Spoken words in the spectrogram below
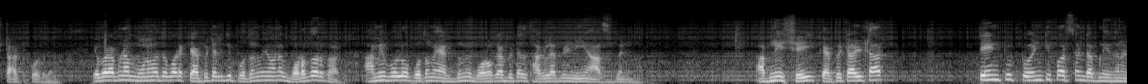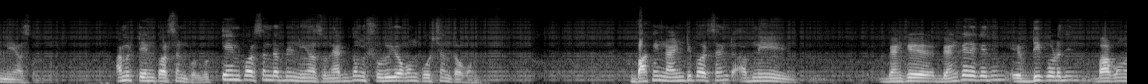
স্টার্ট করবেন। এবার আপনার মনে হতে পারে ক্যাপিটাল কি প্রথমেই অনেক বড় দরকার? আমি বলব প্রথমে একদমই বড় ক্যাপিটাল থাকলে আপনি নিয়ে আসবেন না। আপনি সেই ক্যাপিটালটার টেন টু টোয়েন্টি পার্সেন্ট আপনি এখানে নিয়ে আসুন। আমি টেন পার্সেন্ট বলব। টেন পার্সেন্ট আপনি নিয়ে আসুন। একদম শুরু যখন করছেন তখন। বাকি নাইনটি পার্সেন্ট আপনি ব্যাংকে ব্যাংকে রেখে দিন এফডি করে দিন, বা কোনো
